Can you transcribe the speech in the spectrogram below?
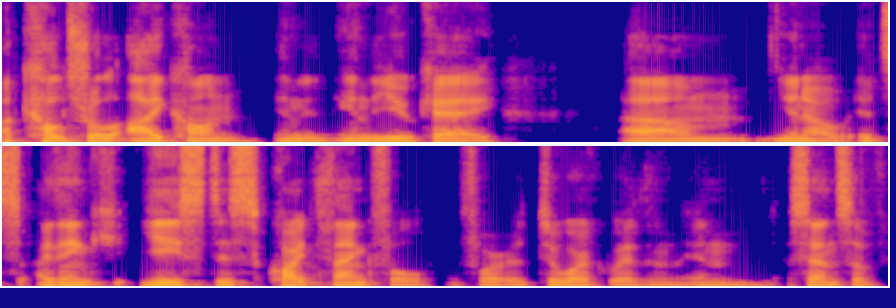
a cultural icon in in the UK. Um, you know, it's I think yeast is quite thankful for to work with in, in sense of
